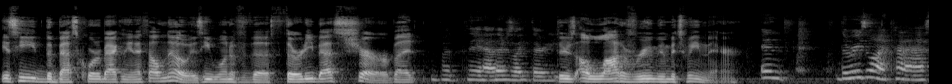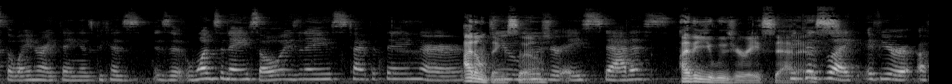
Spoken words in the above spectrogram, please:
is he the best quarterback in the NFL? No. Is he one of the thirty best? Sure, but But yeah, there's like thirty. there's a lot of room in between there. and the reason why I kind of asked the Wainwright thing is because is it once an ace, always an ace type of thing, or I don't do think you so. lose your ace status? I think you lose your ace status. Because like if you're a,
